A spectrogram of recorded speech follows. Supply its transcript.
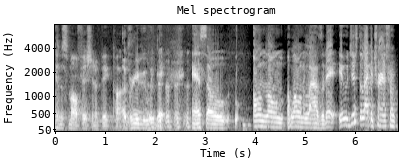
than a small fish in a big pond. agree with that. and so, on along along the lines of that, it was just like a transform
